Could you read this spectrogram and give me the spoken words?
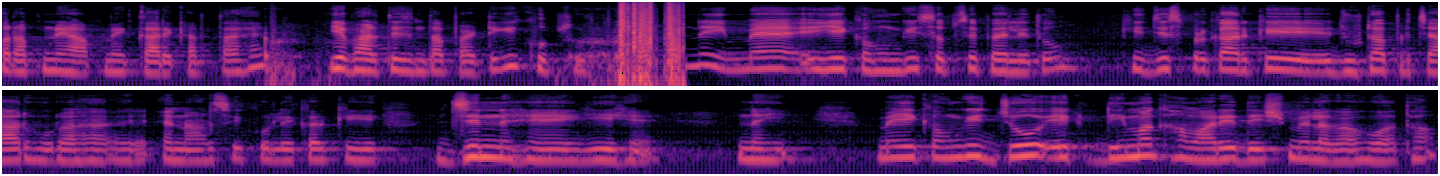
और अपने आप में कार्यकर्ता है। ये भारतीय जनता पार्टी की खूबसूरती नहीं, मैं ये कहूँगी सबसे पहले तो कि जिस प्रकार के झूठा प्रचार हो रहा है एनआरसी को लेकर कि जिन हैं, ये हैं, नहीं। मैं ये कहूँगी जो एक ढीमक हमारे देश में लगा हुआ था,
